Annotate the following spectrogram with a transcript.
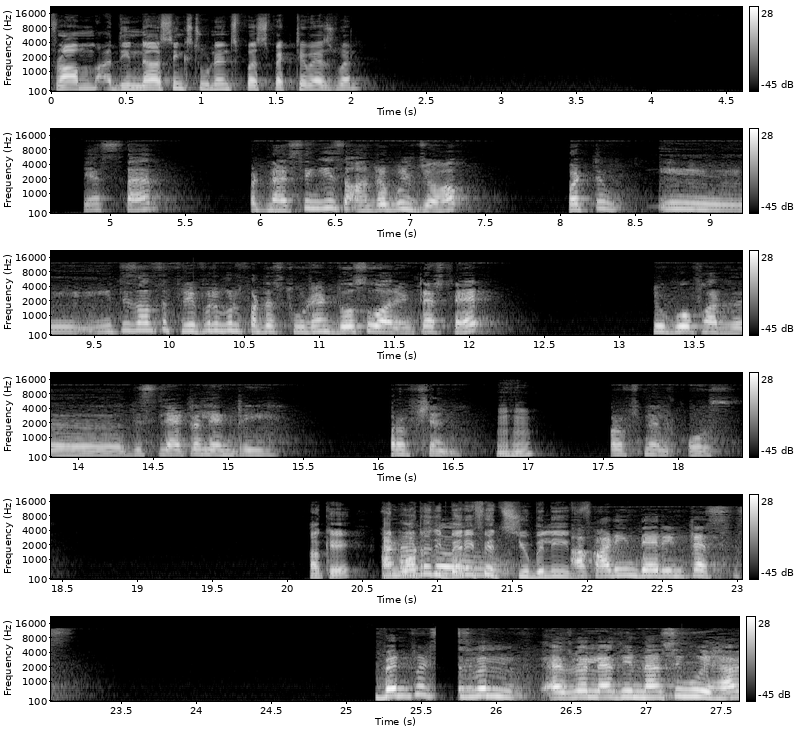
from the nursing students' perspective as well? Yes, sir. But nursing is honorable job, but it is also preferable for the student, those who are interested, to go for the, this lateral entry profession, mm -hmm. professional course. Okay. And, and what are the benefits you believe? According their interests. Benefits as well as well as in nursing we have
